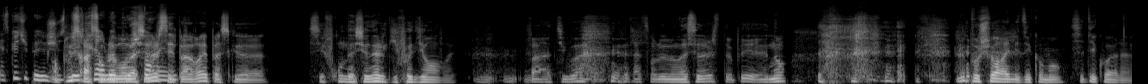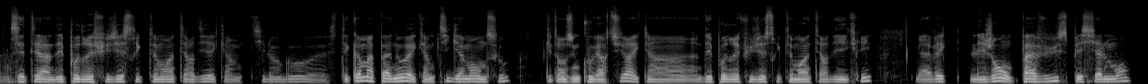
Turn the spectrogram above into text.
Est-ce que tu peux juste en plus, Rassemblement national, c'est pas vrai parce que c'est Front National qu'il faut dire en vrai. Mm, mm, mm. Enfin, tu vois, Rassemblement National, s'il te plaît, euh, non. Le pochoir, il était comment? C'était quoi là? C'était un dépôt de réfugiés strictement interdit avec un petit logo. euh, C'était comme un panneau avec un petit gamin en dessous, qui était dans une couverture avec un, un dépôt de réfugiés strictement interdit écrit. Mais avec les gens n'ont pas vu spécialement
